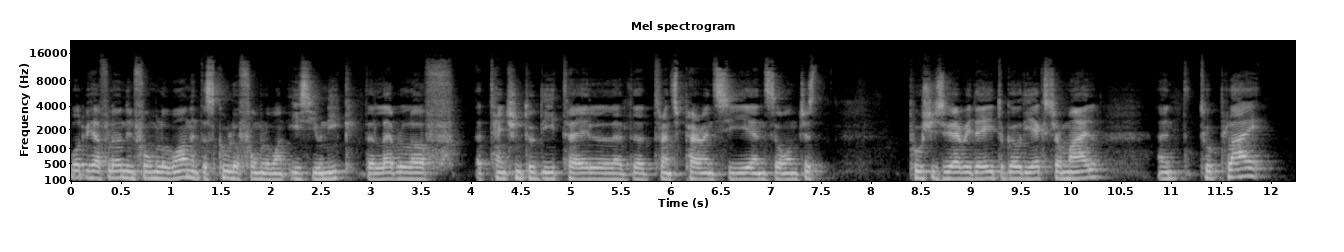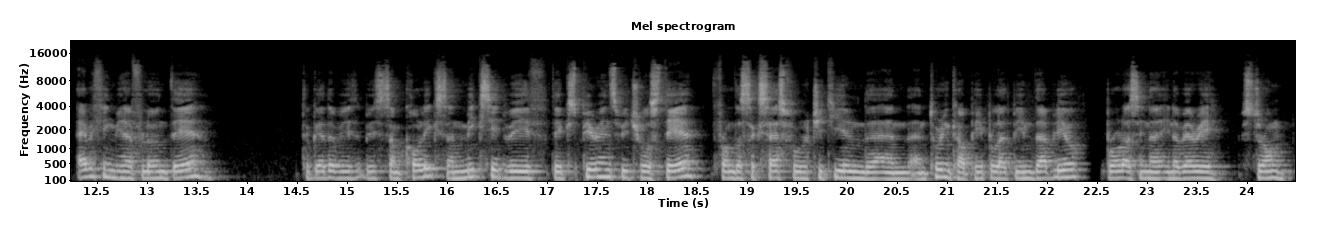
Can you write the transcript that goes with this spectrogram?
what we have learned in Formula One and the school of Formula One is unique. The level of attention to detail, the transparency, and so on just pushes you every day to go the extra mile and to apply everything we have learned there together with, with some colleagues and mix it with the experience which was there from the successful GT and, and, and touring car people at BMW brought us in a, in a very strong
